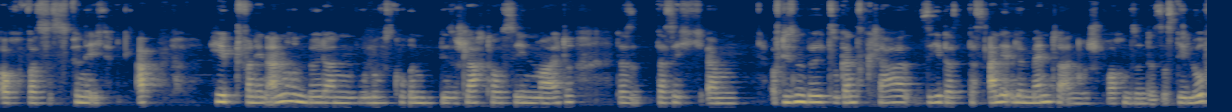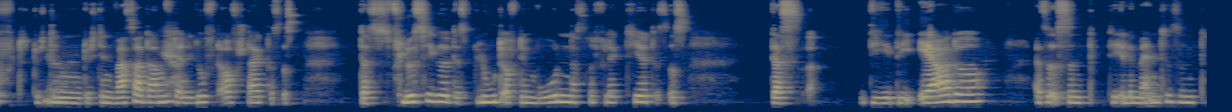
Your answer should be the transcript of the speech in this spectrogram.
auch was es, finde ich, abhebt von den anderen Bildern, wo Louis Corinth diese Schlachthausszenen malte, dass, dass ich ähm, auf diesem Bild so ganz klar sehe, dass, dass alle Elemente angesprochen sind. Es ist die Luft durch, ja. den, durch den Wasserdampf, ja. der in die Luft aufsteigt. Es ist das Flüssige, das Blut auf dem Boden, das reflektiert. Es ist das, die, die Erde. Also es sind, die Elemente sind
